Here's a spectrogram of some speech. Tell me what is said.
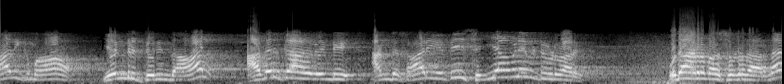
பாதிக்குமா? என்று தெரிந்தால் அதற்காக வேண்டி அந்த காரியத்தை செய்யாமலே விட்டு விடுவார்கள் உதாரணமாக சொல்றதாருன்னா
